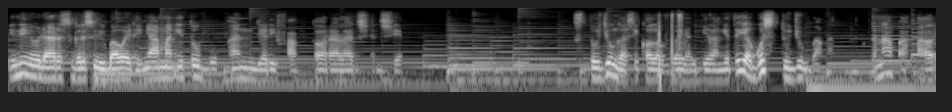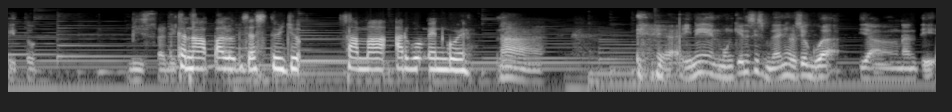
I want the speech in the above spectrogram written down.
Ini udah harus garis di bawah ini nyaman itu bukan jadi faktor relationship. Setuju nggak sih kalau gue yang bilang gitu? Ya gue setuju banget. Kenapa hal itu bisa kenapa lo bisa setuju sama argumen gue? Nah ya ini mungkin sih sebenarnya harusnya gue yang nanti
